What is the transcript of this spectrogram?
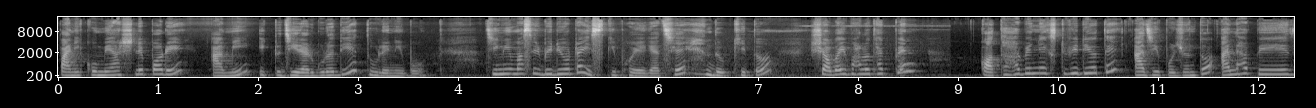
পানি কমে আসলে পরে আমি একটু জিরার গুঁড়ো দিয়ে তুলে নিব। চিংড়ি মাছের ভিডিওটা স্কিপ হয়ে গেছে, দুঃখিত। সবাই ভালো থাকবেন। কথা হবে নেক্সট ভিডিওতে। আজ এ পর্যন্ত আল্লাহ হাফেজ।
